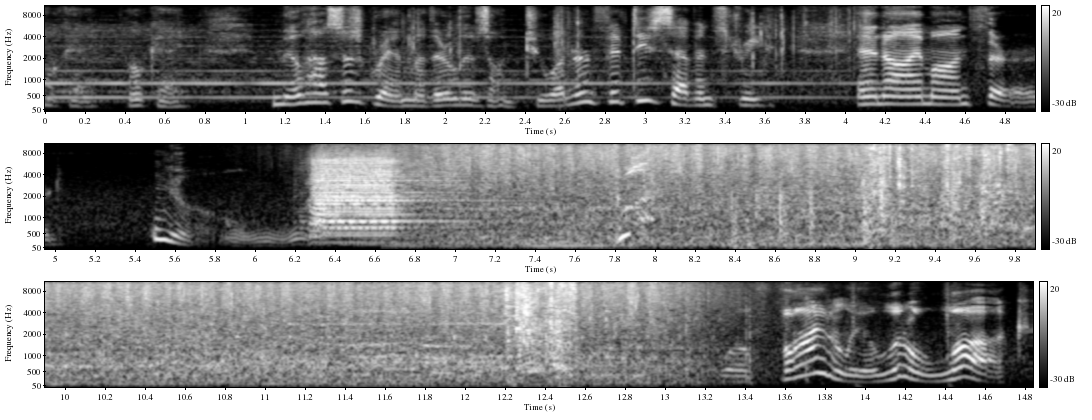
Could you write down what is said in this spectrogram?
Okay. okay. Millhouse's grandmother lives on 257th Street, and I'm on 3rd. No. Well, finally, a little luck.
